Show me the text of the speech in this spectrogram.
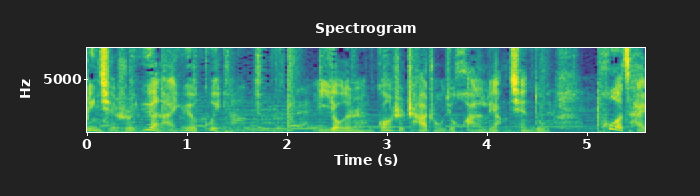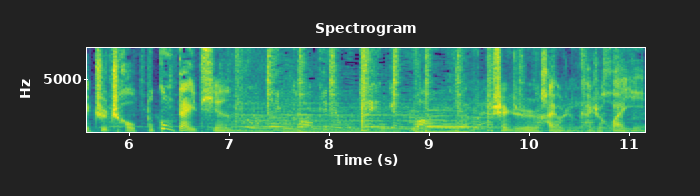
并且是越来越贵。有的人光是查重就花了两千多，破财之仇不共戴天。甚至还有人开始怀疑，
